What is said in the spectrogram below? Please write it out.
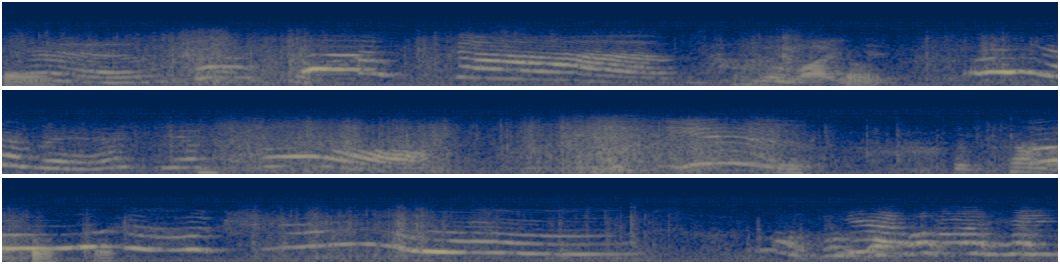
No. Stop! You'll like it. Wait a minute. Your paw. It's you. But tell. Oh, how cute. Yeah, so I hang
